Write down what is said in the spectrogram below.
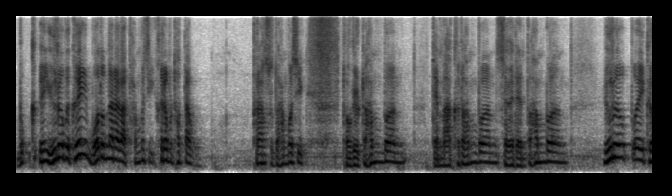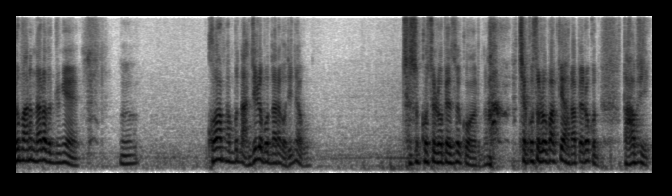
뭐, 그, 유럽의 거의 모든 나라가 한 번씩 흐름을 탔다고. 프랑스도 한 번씩, 독일도 한 번, 덴마크도 한 번, 스웨덴도 한 번, 유럽의 그 많은 나라들 중에, 어, 고함 한 번 안 질러본 나라가 어디냐고. 체스코슬로벤스코가 그러나. 체코슬로바키아 하나 빼놓고 다 한 번씩,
